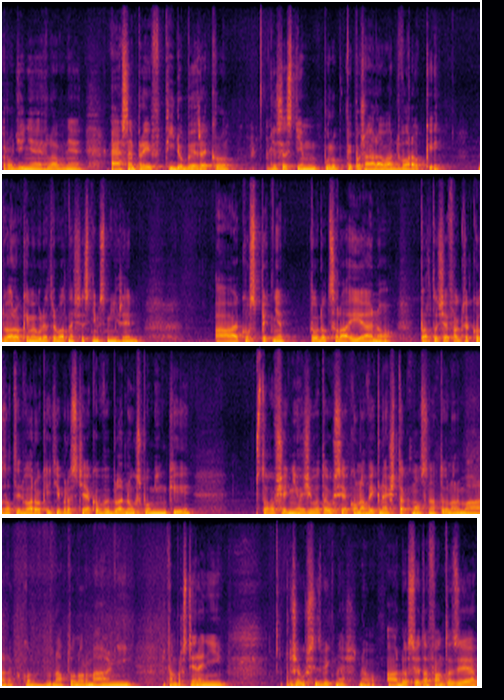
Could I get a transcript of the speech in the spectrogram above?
rodině hlavně. A já jsem prej v té době řekl, že se s tím budu vypořádávat dva roky. Dva roky mi bude trvat, než se s tím smířím. A jako zpětně to docela i je, no. Protože fakt jako za ty dva roky ti prostě jako vyblednou vzpomínky z toho všedního života už si jako navykneš tak moc na to, normál, jako na to normální, že tam prostě není, že už si zvykneš. No. A do světa fantazie,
